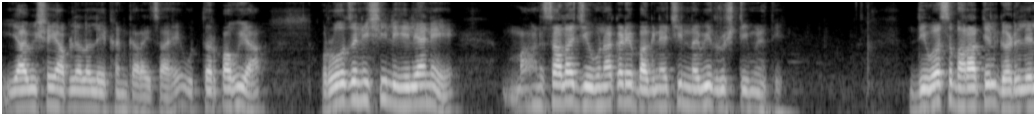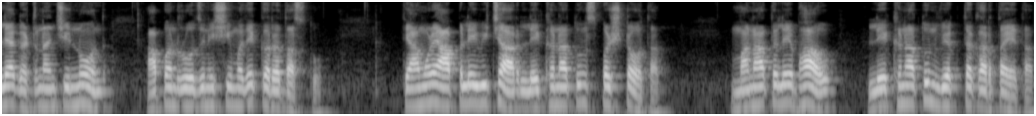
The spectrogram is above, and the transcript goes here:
याविषयी आपल्याला लेखन करायचं आहे. उत्तर पाहूया. रोजनिशी लिहिल्याने माणसाला जीवनाकडे बघण्याची नवी दृष्टी मिळते. दिवसभरातील घडलेल्या घटनांची नोंद आपण रोजनिशीमध्ये करत असतो. त्यामुळे आपले विचार लेखनातून स्पष्ट होतात. मनातले भाव लेखनातून व्यक्त करता येतात.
